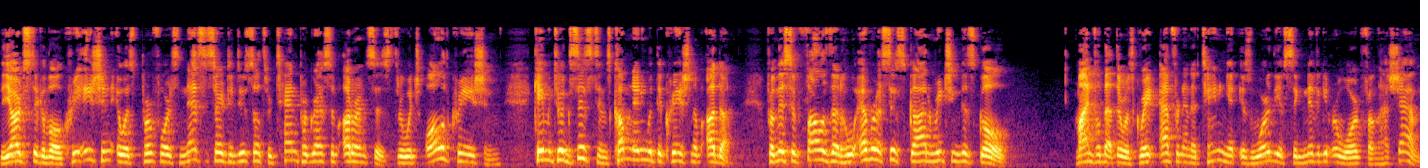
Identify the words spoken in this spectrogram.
the yardstick of all creation, it was perforce necessary to do so through ten progressive utterances, through which all of creation came into existence, culminating with the creation of Adam. From this, it follows that whoever assists God in reaching this goal, mindful that there was great effort in attaining it, is worthy of significant reward from Hashem.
